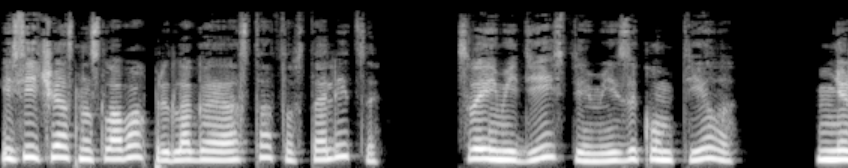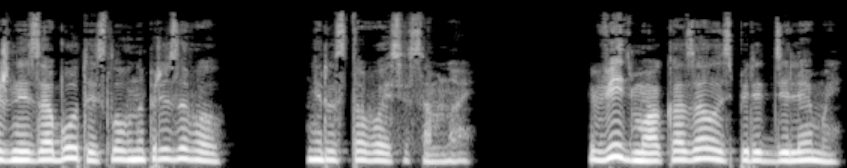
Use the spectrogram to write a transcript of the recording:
И сейчас на словах, предлагая остаться в столице, своими действиями, языком тела, нежной заботой словно призывал «Не расставайся со мной». Ведьма оказалась перед дилеммой.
